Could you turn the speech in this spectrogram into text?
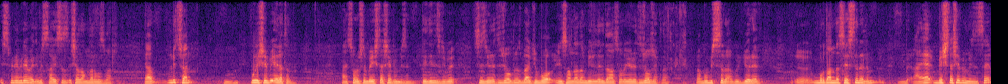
ismini bilemediğimiz sayısız iş adamlarımız var. Ya lütfen bu işe bir el atalım. Yani sonuçta Beşiktaş hepimizin. Dediğiniz gibi siz yönetici oldunuz. Belki bu insanlardan birileri daha sonra yönetici olacaklar. Ve bu bir sıra, bir görev. Ee, buradan da seslenelim. Yani Beşiktaş hepimizinse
